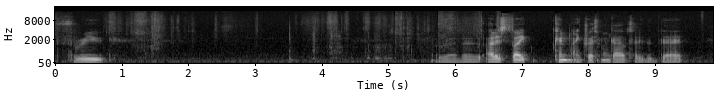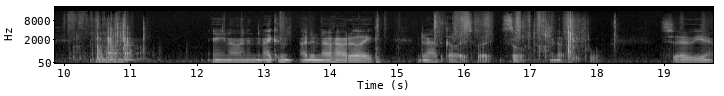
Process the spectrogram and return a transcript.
fruit, Revo. I just like couldn't like dress my guy up, so I did that. Um, Anon, and then I couldn't, I didn't know how to like, I didn't have the colors, but still turned out pretty cool. So yeah,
